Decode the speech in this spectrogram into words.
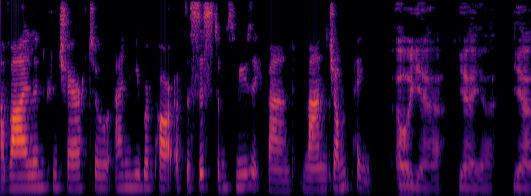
a violin concerto, and you were part of the Systems music band, Man Jumping. Oh yeah, yeah, yeah, yeah.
